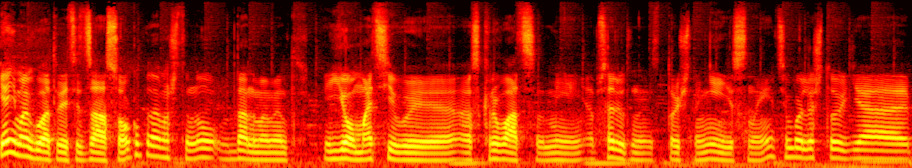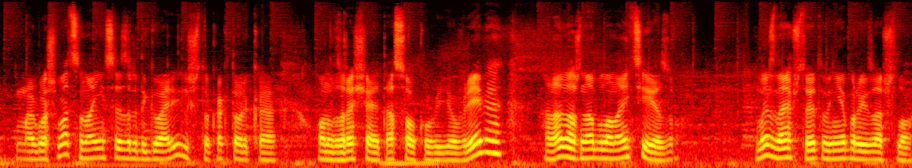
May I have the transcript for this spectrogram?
Я не могу ответить за Асоку, потому что, ну, в данный момент ее мотивы э, скрываться мне абсолютно точно не ясны. Тем более, что я могу ошибаться, но они с Эзрой договорились, что как только он возвращает Асоку в ее время, она должна была найти Эзру. Мы знаем, что этого не произошло.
